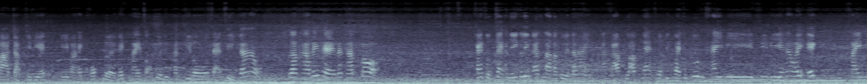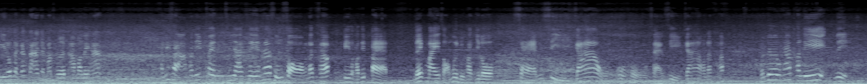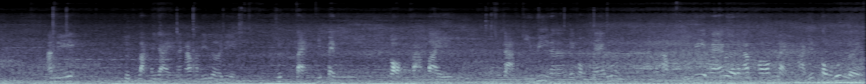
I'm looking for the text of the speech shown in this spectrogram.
มาจับ GPS มีมาให้ครบเลยเลขไมล์สองหมื่นหนึ่งพันกิโลแสนสี่เก้าราคาไม่แพงนะครับ ก็ ใครสนใจคันนี้ก็รีบแอดไลน์มาคุยกันได้นะครับ รับแลกเทิร์นบิ๊กไบค์ทุกรุ่น ใครมี CB 500X ใครมีรถอะไรก็ตามแต่มาเทิร์นเอามาเลยฮะคันที่3คันนี้เป็น TRK 502 นะครับ ปี 2018 เลขไมล์21,000กิโลแสนสี่เก้าโอ้โหแสนสี่เก้านะครับ เหมือนเดิมครับคันนี้นี่ อันนี้จุดหลักใหญ่นะครับคันนี้เลยนี่ชุดแต่งที่เป็นกล่องสามใบจากกีวีนะฮะเป็นของแท้ด้วยนะครับกีวีแท้เลยนะครับพร้อมแหล่งขายที่ตรงรุ่นเลย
